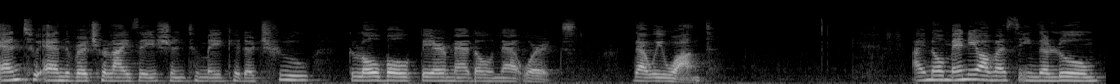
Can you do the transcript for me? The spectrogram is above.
end-to-end virtualization to make it a true global bare metal networks that we want. I know many of us in the room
